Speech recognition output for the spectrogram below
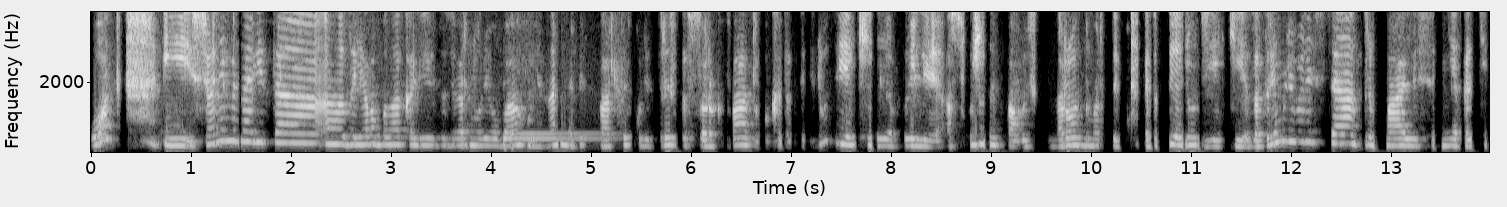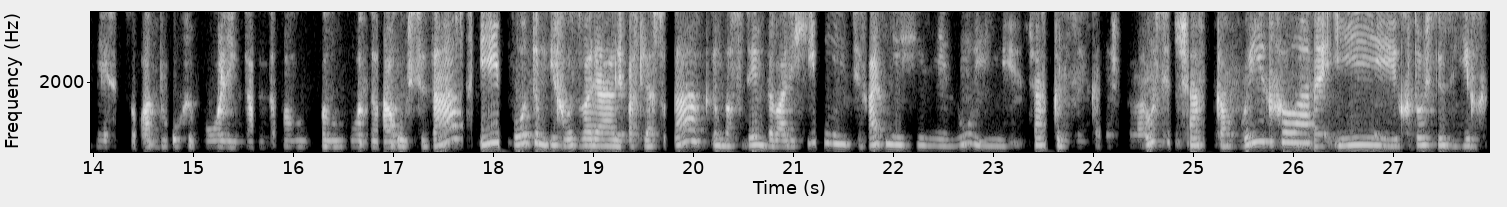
год. І сёння менавіта заява была калі звярнули увагу яна артыкуле 342 то бок это людзі якія былі асуджаны па народным артыку это тыя людзі якія затрымліваліся трымаліся некалькі месяцаў ад двух і болей там до полугода у сеза і потым іх вызвалялі пасля суда на суде давалі хіміі ці хатнія хіміі Ну і частка людзей конечно Беларусі частка выехала і хтосьці з іх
